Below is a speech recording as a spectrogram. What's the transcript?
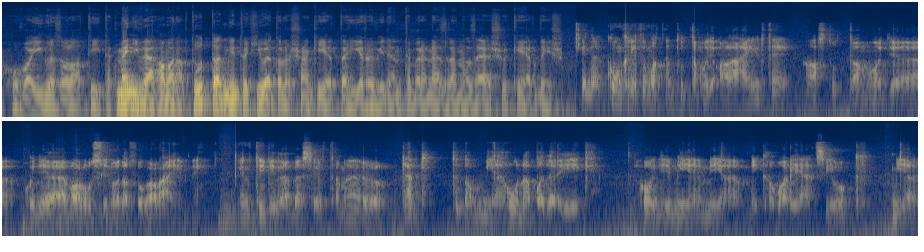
hova igazol a ti? Tehát mennyivel hamarabb tudtad, mint hogy hivatalosan kijött a hír, röviden tömören ez lenne az első kérdés. Én konkrétumot nem tudtam, hogy aláírt, én azt tudtam, hogy, hogy valószínű oda fog aláírni. Én Tibivel beszéltem erről, nem tudom milyen hónapban, de rég, hogy milyen, milyen, mik a variációk, milyen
